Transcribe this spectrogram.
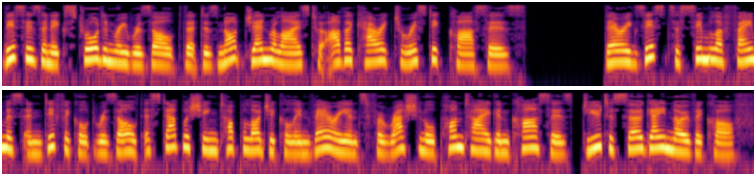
This is an extraordinary result that does not generalize to other characteristic classes. There exists a similar famous and difficult result establishing topological invariance for rational Pontryagin classes, due to Sergei Novikov.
